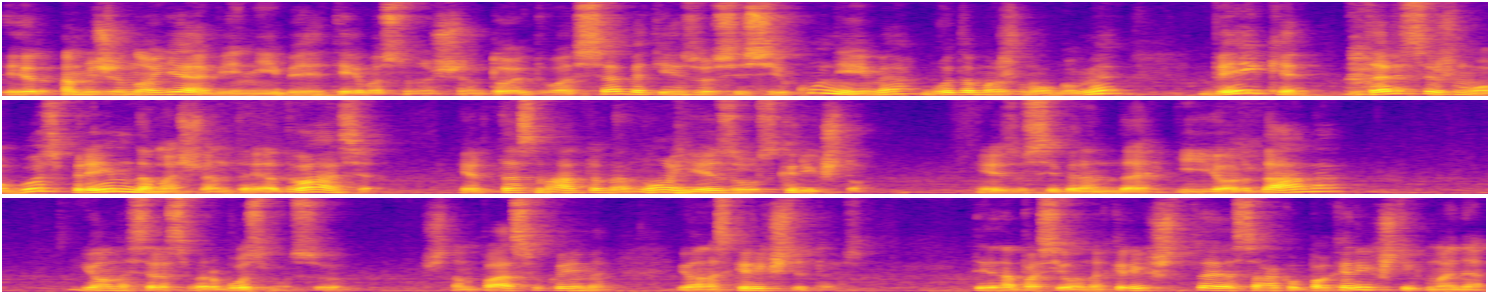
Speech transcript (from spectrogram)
Ir amžinoje vienybėje tėvas su nušventoji dvasia, bet Jėzus įsikūnyme, būdamas žmogumi, veikia tarsi žmogus priimdamas šventąją dvasę. Ir tas matome nuo Jėzaus krikšto. Jėzus įbrenda į Jordaną. Jonas yra svarbus mūsų šitam pasakojime. Jonas Krikštytojas. Ateina pas Joną Krikštytoją, sako, pakrikštyk mane.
